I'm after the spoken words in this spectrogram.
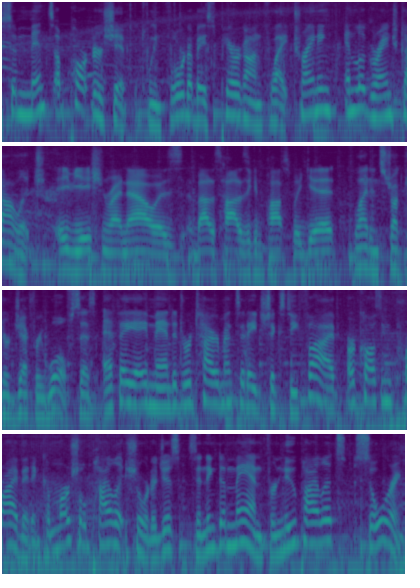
cements a partnership between Florida-based Paragon Flight Training and LaGrange College. Aviation right now is about as hot as it can possibly get. Flight instructor Jeffrey Wolf says FAA mandated retirements at age 65 are causing private and commercial pilot shortages, sending demand for new pilots soaring.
